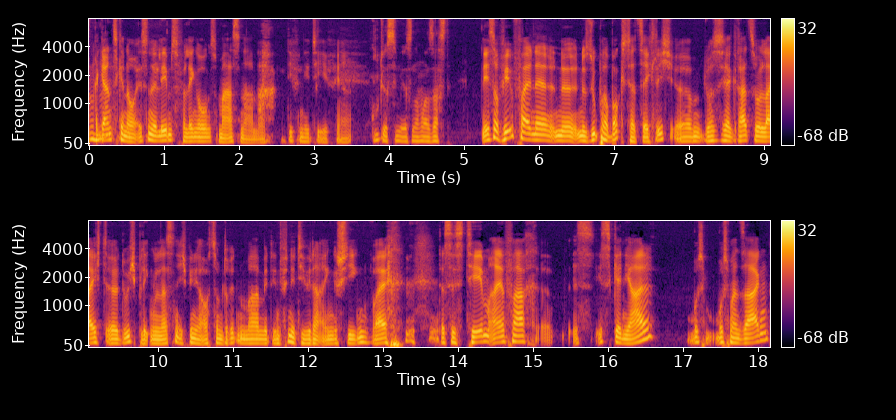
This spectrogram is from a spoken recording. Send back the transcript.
Mhm. Ganz genau, ist eine Lebensverlängerungsmaßnahme. Ach, Definitiv, ja. Gut, dass du mir das nochmal sagst. Nee, ist auf jeden Fall eine, eine, eine super Box tatsächlich. Ähm, du hast es ja gerade so leicht äh, durchblicken lassen. Ich bin ja auch zum dritten Mal mit Infinity wieder eingestiegen, weil das System einfach äh, ist, ist genial, muss, muss man sagen.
